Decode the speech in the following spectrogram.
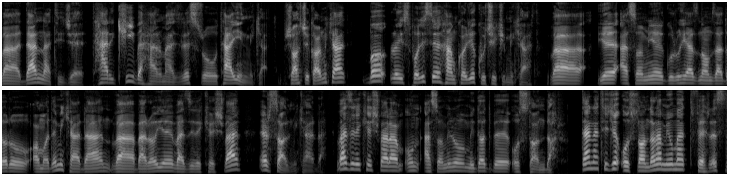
و در نتیجه ترکیب هر مجلس رو تعیین می‌کرد. شاه چه کار می‌کرد؟ با رئیس پلیس همکاری کوچیکی می‌کرد و یه اسامی گروهی از نامزدا رو آماده می‌کردن و برای وزیر کشور ارسال می‌کردن. وزیر کشورم اون اسامی رو می‌داد به استاندار. در نتیجه استاندارم میومد فهرست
